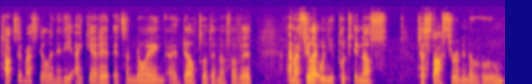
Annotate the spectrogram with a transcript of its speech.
toxic masculinity, I get it. It's annoying. I've dealt with enough of it. And I feel like when you put enough testosterone in a room,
